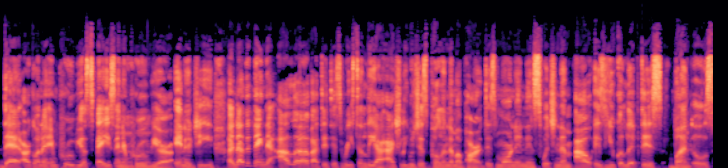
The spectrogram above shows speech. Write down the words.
that are going to improve your space and mm-hmm. improve your energy. Another thing that I love, I did this recently. I actually was just pulling them apart this morning and switching them out is eucalyptus bundles.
